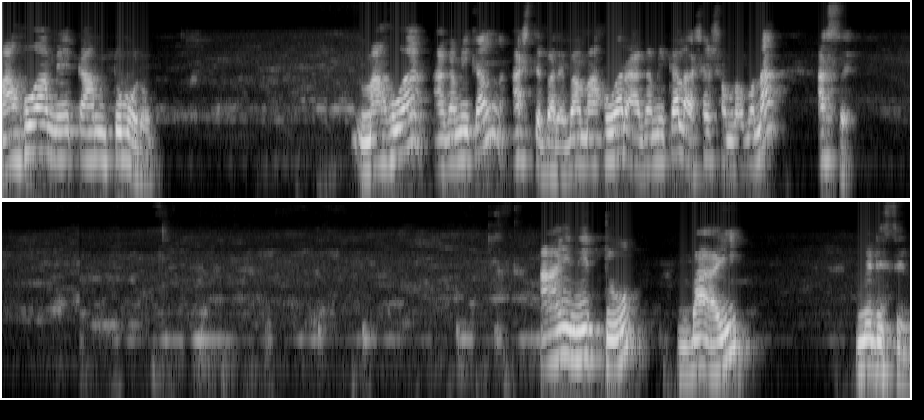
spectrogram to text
মাহুয়া মে কাম টুমোরো। মাহুয়া আগামীকাল আসতে পারে বা মাহুয়ার আগামীকাল আসার সম্ভাবনা আছে। I need to buy medicine.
